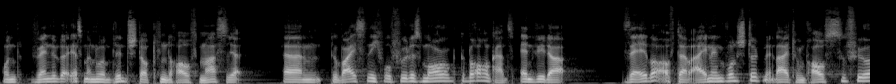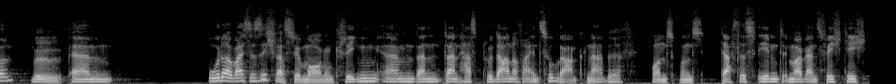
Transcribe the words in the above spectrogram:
Und wenn du da erstmal nur einen Blindstopfen drauf machst, Ja. ähm, du weißt nicht, wofür du es morgen gebrauchen kannst. Entweder selber auf deinem eigenen Grundstück eine Leitung rauszuführen, ähm, oder weiß es nicht, was wir morgen kriegen, ähm, dann, dann hast du da noch einen Zugang. Ne? Und, und das ist eben immer ganz wichtig,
